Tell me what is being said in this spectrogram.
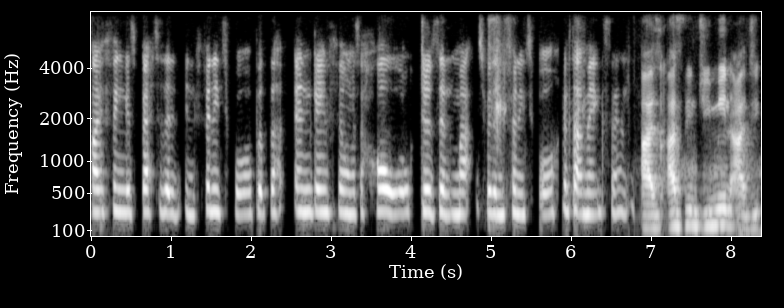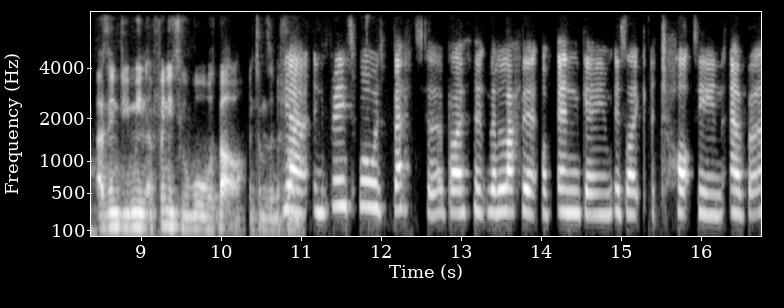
I think is better than Infinity War, but the Endgame film as a whole doesn't match with Infinity War, if that makes sense. as as in, do you mean as, as in do you mean Infinity War was better in terms of the film? Yeah, Infinity War was better, but I think the last bit of Endgame is like a top scene ever.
